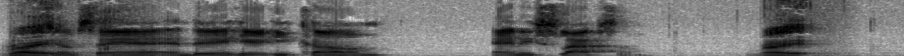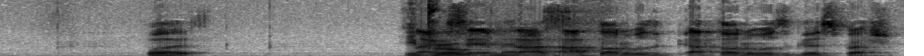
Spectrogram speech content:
Right. You know what I'm saying? And then here he come and he slaps him. Right. But He like broke. I said, man, I, I thought it was I thought it was a good special.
